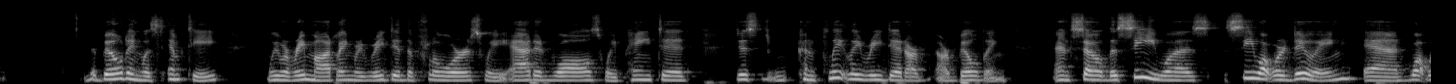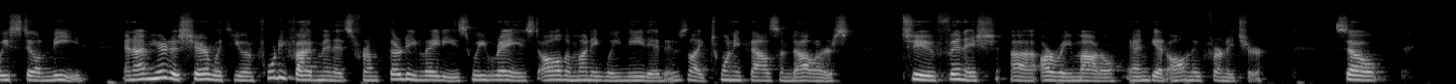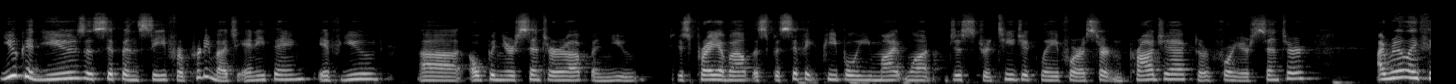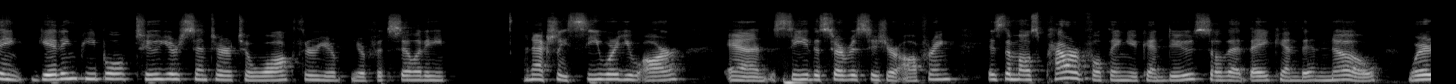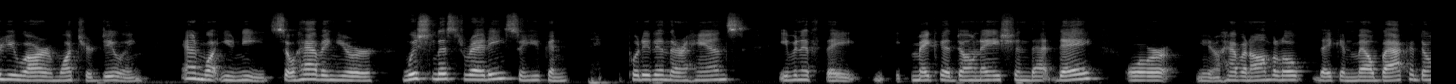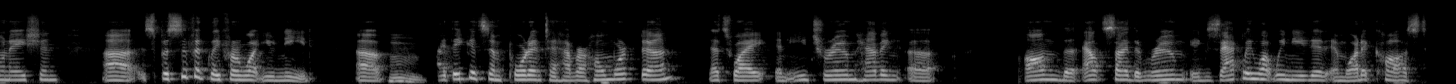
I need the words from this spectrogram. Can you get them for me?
the building was empty. We were remodeling, we redid the floors, we added walls, we painted, just completely redid our, our building. And so the C was see what we're doing and what we still need. And I'm here to share with you in 45 minutes from 30 ladies, we raised all the money we needed. It was like $20,000 to finish uh, our remodel and get all new furniture. So you could use a sip and see for pretty much anything. If you uh, open your center up and you just pray about the specific people you might want just strategically for a certain project or for your center, I really think getting people to your center to walk through your, your facility and actually see where you are and see the services you're offering is the most powerful thing you can do so that they can then know where you are and what you're doing and what you need. So having your wish list ready so you can put it in their hands even if they make a donation that day or you know have an envelope they can mail back a donation uh, specifically for what you need uh, hmm. i think it's important to have our homework done that's why in each room having uh, on the outside the room exactly what we needed and what it cost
